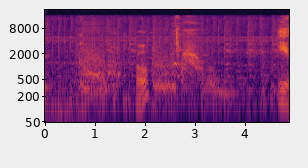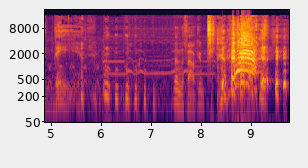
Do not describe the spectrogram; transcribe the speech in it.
Oh. He is dead. then the falcon.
